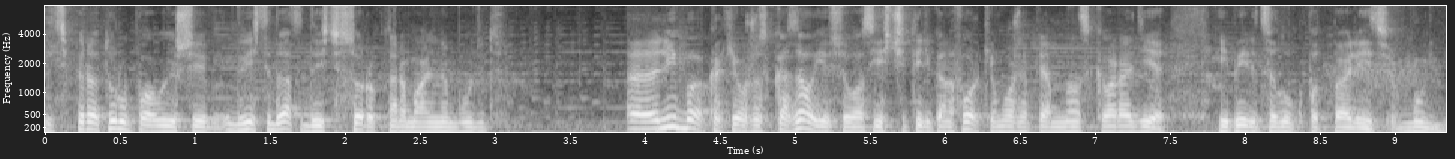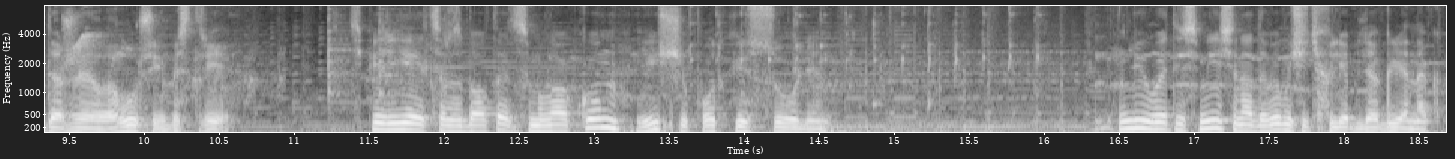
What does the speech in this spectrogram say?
И температуру повыше, 220-240 нормально будет. Э, либо, как я уже сказал, если у вас есть 4 конфорки, можно прямо на сковороде и перец и лук подпалить. Будет даже лучше и быстрее. Теперь яйца разболтать с молоком и щепоткой соли. И в этой смеси надо вымочить хлеб для гренок.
